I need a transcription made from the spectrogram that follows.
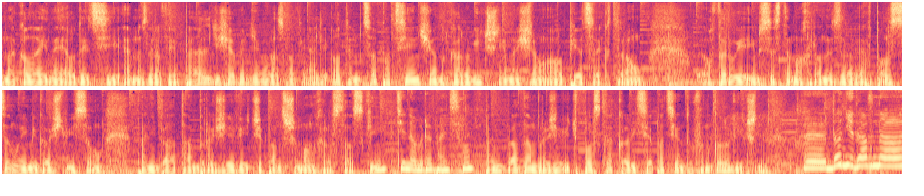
Witam na kolejnej audycji mzdrowie.pl. Dzisiaj będziemy rozmawiali o tym, co pacjenci onkologiczni myślą o opiece, którą oferuje im system ochrony zdrowia w Polsce. Moimi gośćmi są pani Beata Ambroziewicz i pan Szymon Chrostowski. Dzień dobry Państwu. Pani Beata Ambroziewicz, Polska Koalicja Pacjentów Onkologicznych. E, do niedawna,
